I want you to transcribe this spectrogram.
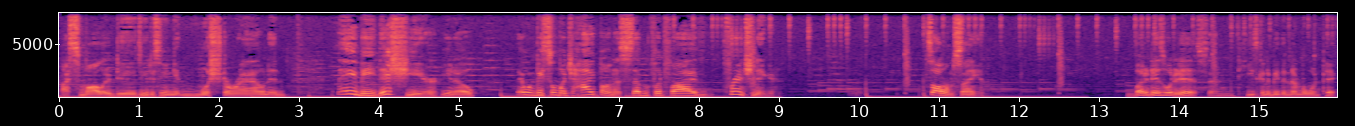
by smaller dudes. You'd have seen getting mushed around, and maybe this year, you know, there wouldn't be so much hype on a seven foot five French nigga. That's all I'm saying. But it is what it is, and he's gonna be the number one pick.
